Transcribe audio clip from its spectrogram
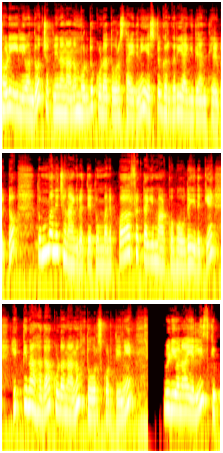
ನೋಡಿ, ಇಲ್ಲಿ ಒಂದು ಚಕ್ಲಿನ ನಾನು ಮುರಿದು ಕೂಡ ತೋರಿಸ್ತಾ ಇದ್ದೀನಿ. ಎಷ್ಟು ಗರ್ಗರಿಯಾಗಿದೆ ಅಂತ ಹೇಳಿಬಿಟ್ಟು ತುಂಬಾ ಚೆನ್ನಾಗಿರುತ್ತೆ. ತುಂಬಾ ಪರ್ಫೆಕ್ಟಾಗಿ ಮಾಡ್ಕೋಬಹುದು. ಇದಕ್ಕೆ ಹಿಟ್ಟಿನ ಹದ ಕೂಡ ನಾನು ತೋರಿಸ್ಕೊಡ್ತೀನಿ. ವಿಡಿಯೋನ ಎಲ್ಲಿ ಸ್ಕಿಪ್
